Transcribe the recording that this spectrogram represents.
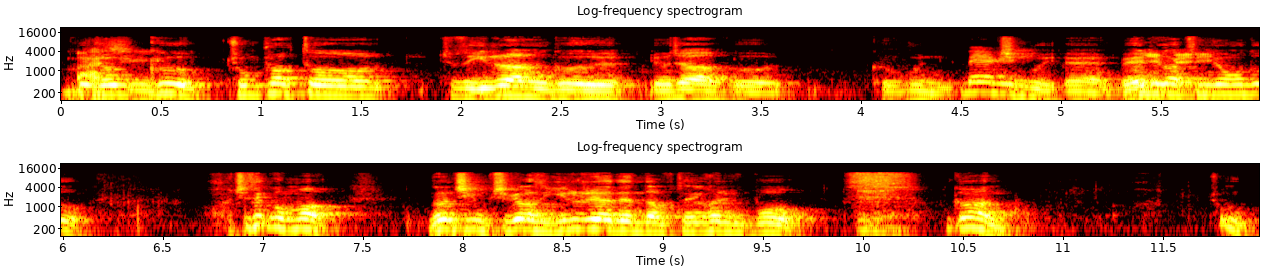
맛이 그존 프락터 저서 일을 하는 그 여자 그 그분 메리. 친구 예 메리 예, 같은 메리. 경우도 어찌됐건 막 넌 지금 집에 가서 일을 해야 된다부터 해가지고 뭐 그러니까 좀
